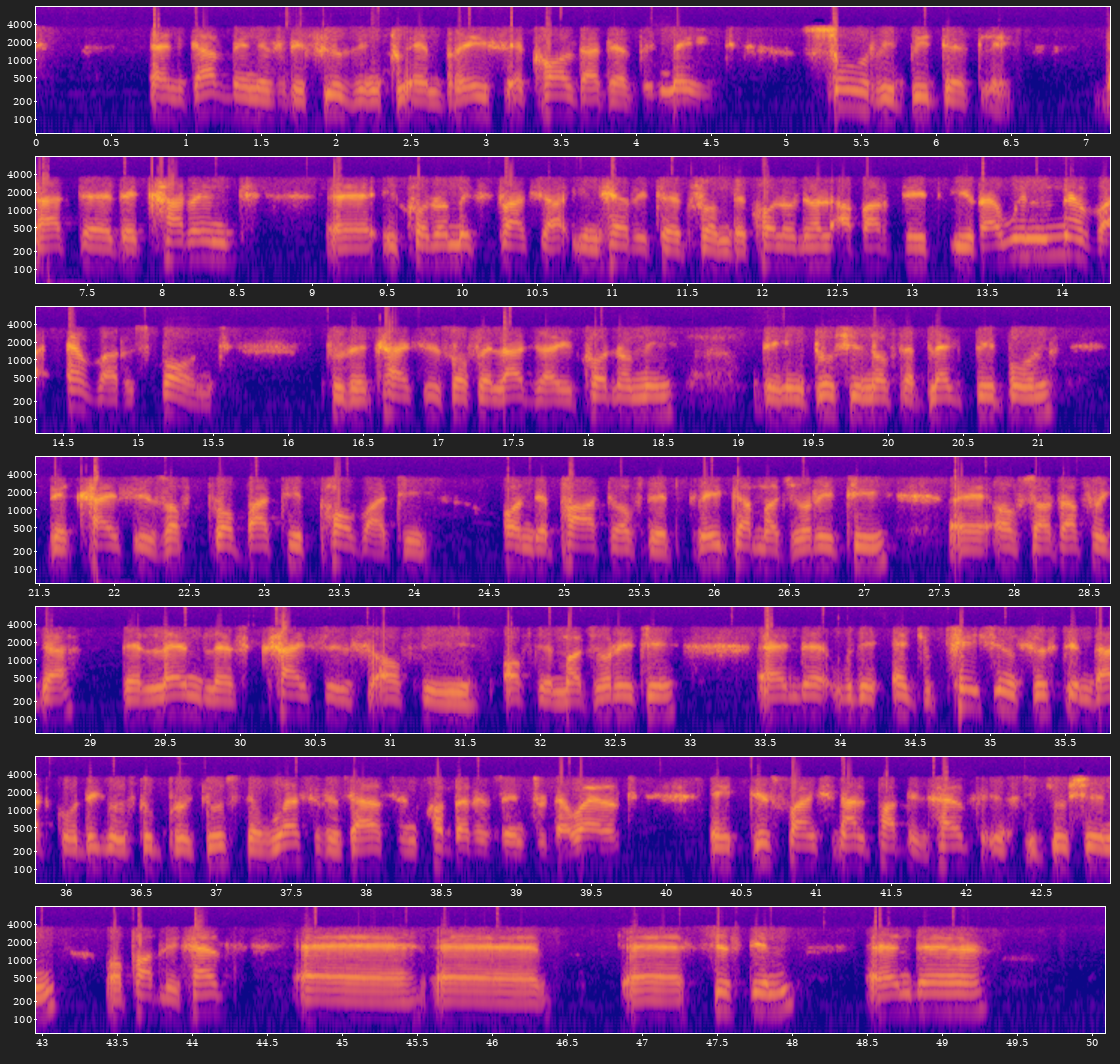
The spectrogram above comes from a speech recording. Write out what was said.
And government is refusing to embrace a call that has been made so repeatedly that uh, the current uh, economic structure inherited from the colonial apartheid era will never ever respond to the crisis of a larger economy, the inclusion of the black people, the crisis of property poverty on the part of the greater majority uh, of South Africa, the landless crisis of the of the majority, and uh, with the education system that continues to produce the worst results in comparison to the world, a dysfunctional public health institution or public health uh, uh, uh, system, and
